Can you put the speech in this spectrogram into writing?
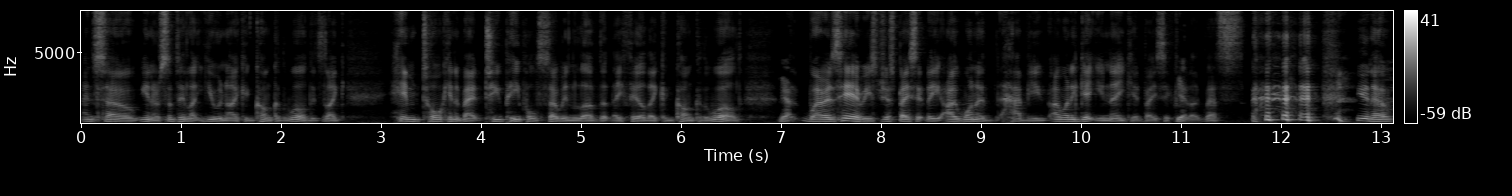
And so, you know, something like You and I Can Conquer the World, it's like him talking about two people so in love that they feel they can conquer the world. Yeah. Whereas here he's just basically, I want to have you, I want to get you naked, basically. Yeah. Like that's, you know,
